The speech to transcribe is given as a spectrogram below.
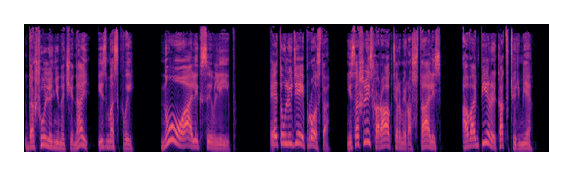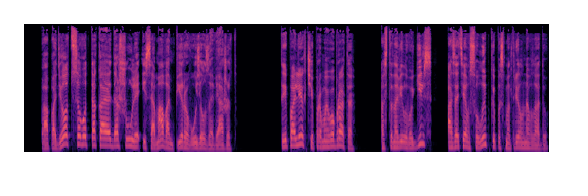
«Дашуля, не начинай, из Москвы». «Ну, Алекс и влип. Это у людей просто. Не сошлись характерами, расстались, а вампиры как в тюрьме. Попадется вот такая дошуля, и сама вампира в узел завяжет. «Ты полегче про моего брата», — остановил его Гильз, а затем с улыбкой посмотрел на Владу.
